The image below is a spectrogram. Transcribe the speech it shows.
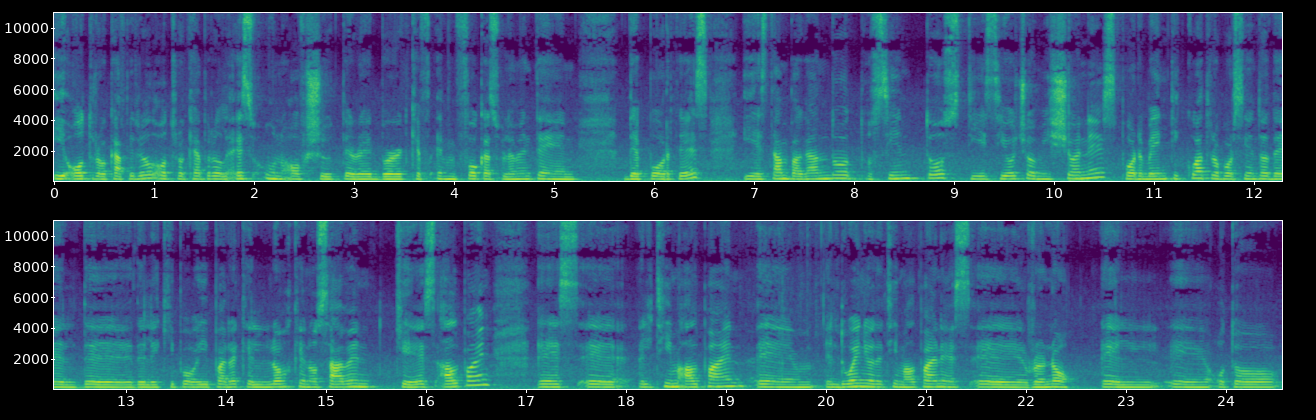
y otro capital. Otro capital es un offshoot de Redbird que enfoca solamente en deportes y están pagando 218 millones por 24% del, del equipo. Y para que los que no saben qué es Alpine, es eh, el Team Alpine, eh, el dueño de Team Alpine es Renault el eh, auto,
